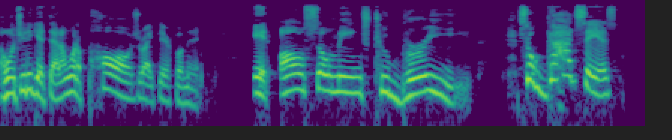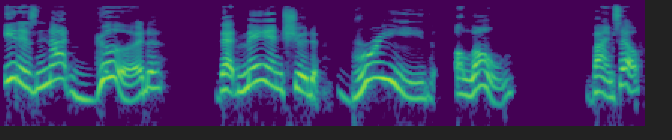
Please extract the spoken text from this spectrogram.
I want you to get that. I want to pause right there for a minute. It also means to breathe. So God says it is not good that man should breathe alone by himself.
